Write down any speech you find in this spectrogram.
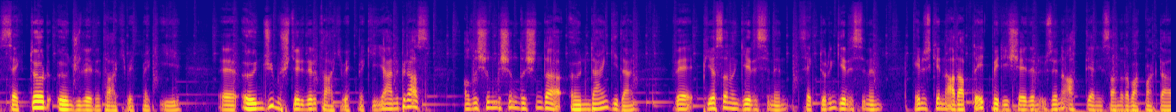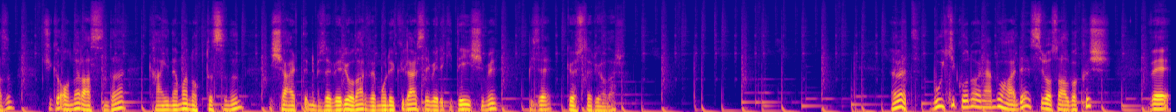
sektör öncülerini takip etmek iyi, e, öncü müşterileri takip etmek iyi. Yani biraz alışılmışın dışında önden giden ve piyasanın gerisinin, sektörün gerisinin henüz kendini adapte etmediği şeylerin üzerine atlayan insanlara bakmak lazım. Çünkü onlar aslında kaynama noktasının işaretlerini bize veriyorlar ve moleküler seviyedeki değişimi bize gösteriyorlar. Evet bu iki konu önemli o halde silosal bakış ve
